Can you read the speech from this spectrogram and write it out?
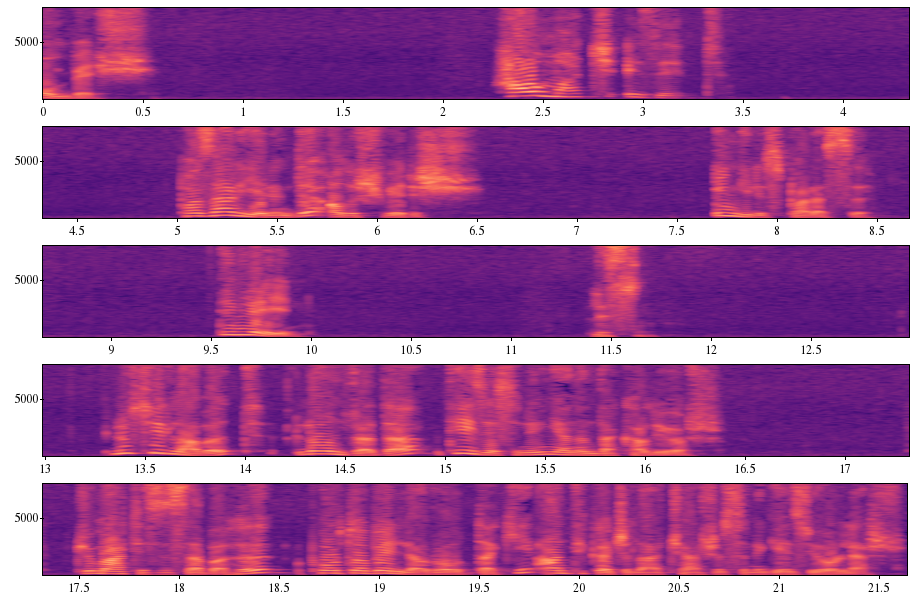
15. How much is it? Pazar yerinde alışveriş. İngiliz parası. Dinleyin. Listen. Lucy Lovett Londra'da teyzesinin yanında kalıyor. Cumartesi sabahı Portobello Road'daki antikacılar çarşısını geziyorlar.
